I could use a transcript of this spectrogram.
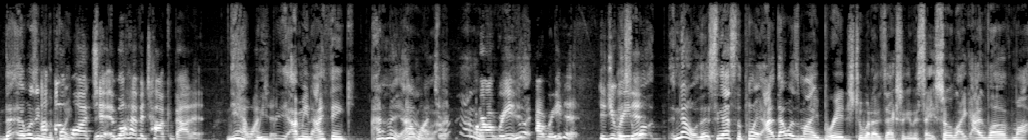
that, that wasn't even I'll, the point. I'll watch it. We'll have a talk about it. Yeah, we. It. I mean, I think I don't know. I will watch know. it, or I'll read it. Like, I'll read it. Did you read so, it? Well, no. That, see, that's the point. I, that was my bridge to what I was actually going to say. So, like, I love ma-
